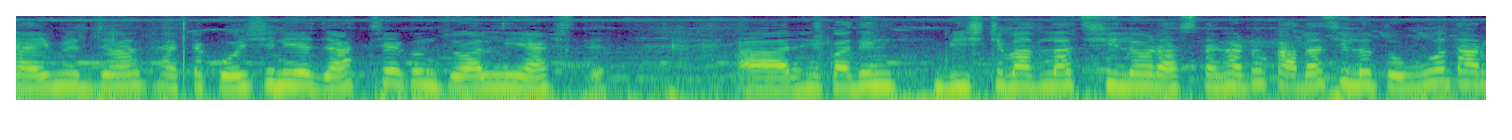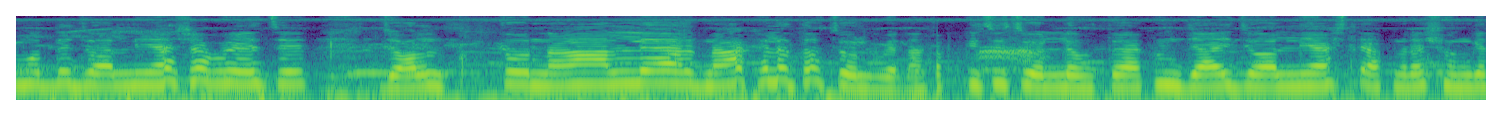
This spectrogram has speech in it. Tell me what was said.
টাইমের জল। একটা কলসি নিয়ে যাচ্ছে এখন জল নিয়ে আসতে। আর কদিন বৃষ্টি বাদলা ছিল রাস্তাঘাটও কাদা ছিল তবুও তার মধ্যে জল নিয়ে আসা হয়েছে। জল তো না আনলে আর না খেলে তো চলবে না। সব কিছু চললেও তো এখন যাই জল নিয়ে আসতে আপনারা সঙ্গে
